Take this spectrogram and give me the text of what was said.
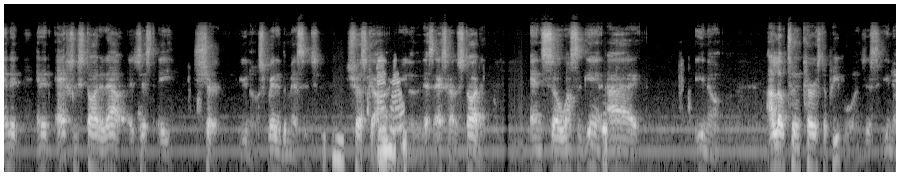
and it and it actually started out as just a shirt, you know, spreading the message, mm-hmm. trust God. Mm-hmm. You know, that's actually how it started. And so once again, I, you know, I love to encourage the people and just, you know,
